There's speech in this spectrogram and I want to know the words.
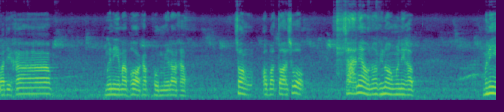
วัสดีครับมื้อนี้มาพ่อครับผมมีแล้วครับ ช่องอบตโชคชาแนลเนาะพี่น้องมื้อนี้ครับมื้อนี้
